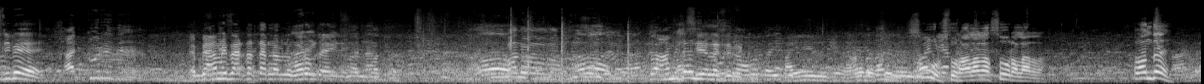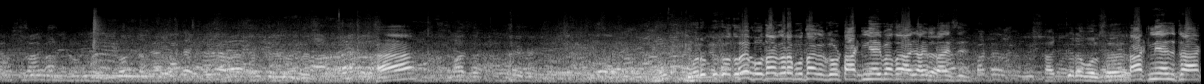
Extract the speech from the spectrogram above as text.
দিবে? আমি আমি সোর সোর আলাদা সোর আলাদা। হ্যাঁ? মুরব্বী কত বোতা করে বোতা করে টাক নিয়ে আইবা তো আমরা আইছি। ষাট করে বলছে। টাক নিয়ে আইছে টাক।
